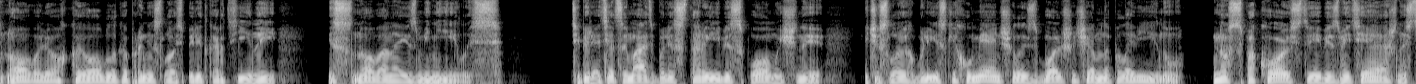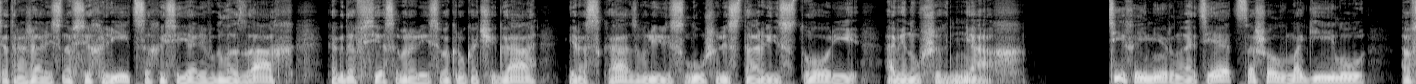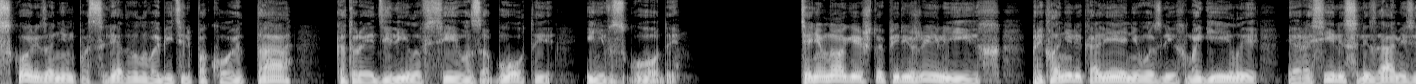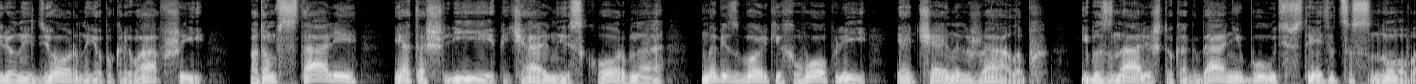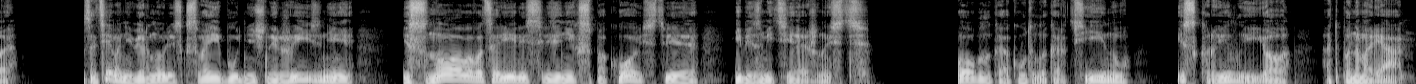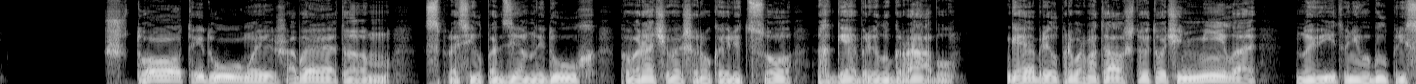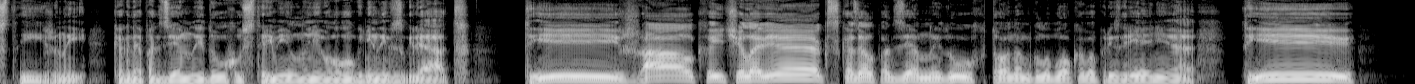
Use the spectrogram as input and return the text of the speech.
Снова легкое облако пронеслось перед картиной, и снова она изменилась. Теперь отец и мать были старые и беспомощные, и число их близких уменьшилось больше, чем наполовину. Но спокойствие и безмятежность отражались на всех лицах и сияли в глазах, когда все собрались вокруг очага и рассказывали или слушали старые истории о минувших днях. Тихо и мирно отец сошел в могилу, а вскоре за ним последовала в обитель покоя та, которая делила все его заботы и невзгоды. Те немногие, что пережили их, преклонили колени возле их могилы и оросили слезами зеленый дерн, ее покрывавший, потом встали и отошли, печально и скорбно, но без горьких воплей и отчаянных жалоб, ибо знали, что когда-нибудь встретятся снова. Затем они вернулись к своей будничной жизни, и снова воцарились среди них спокойствие и безмятежность. Облако окутало картину и скрыло ее от Пономаря. «Что ты думаешь об этом?» — спросил подземный дух, поворачивая широкое лицо к Гебрилу Грабу. Гебрил пробормотал, что это очень мило, но вид у него был пристыженный, когда подземный дух устремил на него огненный взгляд. «Ты жалкий человек!» — сказал подземный дух тоном глубокого презрения. «Ты...»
